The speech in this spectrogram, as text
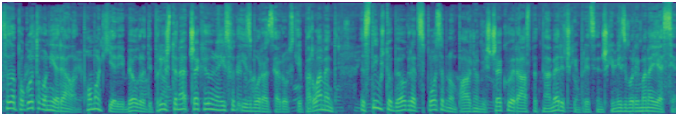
sada pogotovo nije realan pomak jer i Beograd i Priština čekaju na ishod izbora za Europski parlament s tim što Beograd s posebnom pažnjom iščekuje raspet na američkim predsjedničkim izborima na jesen.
